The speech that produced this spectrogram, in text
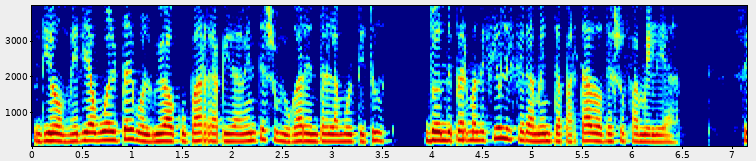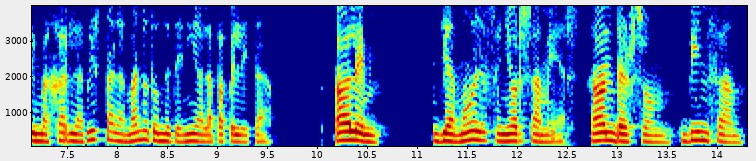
dio media vuelta y volvió a ocupar rápidamente su lugar entre la multitud, donde permaneció ligeramente apartado de su familia, sin bajar la vista a la mano donde tenía la papeleta. Alem, llamó el señor Summers, Anderson, Bingham,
